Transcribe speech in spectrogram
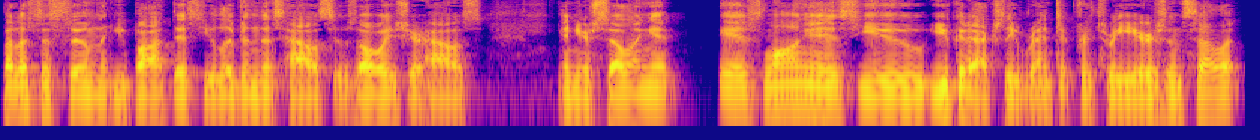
But let's assume that you bought this, you lived in this house, it was always your house, and you're selling it. As long as you you could actually rent it for three years and sell it,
